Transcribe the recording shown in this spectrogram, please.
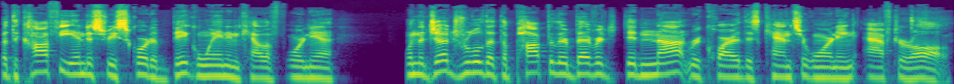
But the coffee industry scored a big win in California when the judge ruled that the popular beverage did not require this cancer warning after all.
